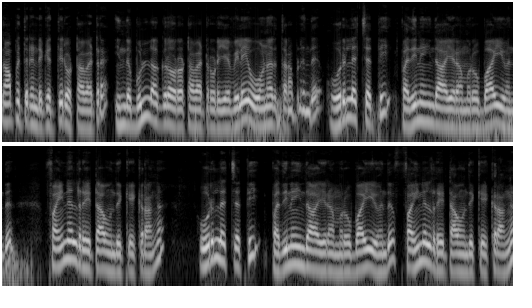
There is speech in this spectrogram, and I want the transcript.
நாற்பத்தி ரெண்டு கத்தி ரொட்டாவேட்டர் இந்த புல் அக்ரோ ரொட்டாவேட்டருடைய விலை ஓனர் தரப்புலேருந்து ஒரு லட்சத்தி பதினைந்தாயிரம் ரூபாய் வந்து ஃபைனல் ரேட்டாக வந்து கேட்குறாங்க ஒரு லட்சத்தி பதினைந்தாயிரம் ரூபாய் வந்து ஃபைனல் ரேட்டாக வந்து கேட்குறாங்க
